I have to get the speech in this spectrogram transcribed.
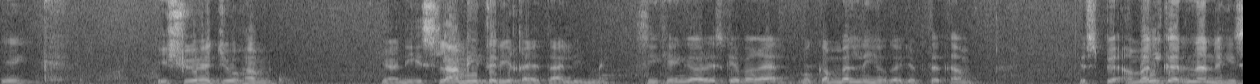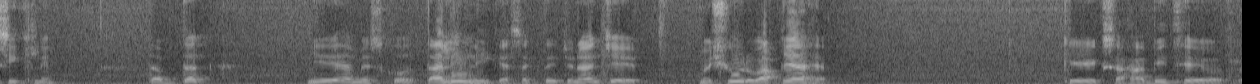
ایک ایشو ہے جو ہم یعنی اسلامی طریقہ تعلیم میں سیکھیں گے اور اس کے بغیر مکمل نہیں ہوگا۔ جب تک ہم اس پہ عمل کرنا نہیں سیکھ لیں، تب تک یہ ہم اس کو تعلیم نہیں کہہ سکتے۔ چنانچہ مشہور واقعہ ہے کہ ایک صحابی تھے اور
